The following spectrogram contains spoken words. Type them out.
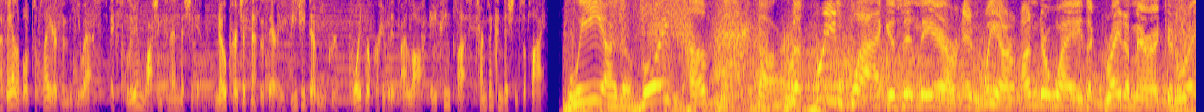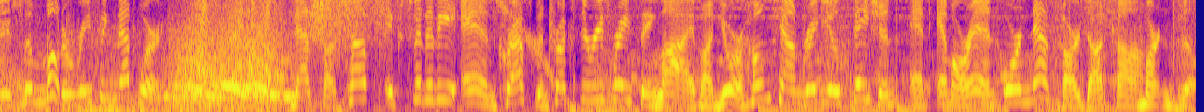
Available to players in the U.S., excluding Washington and Michigan. No purchase necessary. VGW Group, void or prohibited by law. 18 plus terms and conditions apply. We are the voice of NASCAR. The green flag is in the air, and we are underway. The great American race. The Motor Racing Network. NASCAR Cup, Xfinity, and Craftsman Truck Series Racing live on your hometown radio station and MRN or NASCAR.com. Martinsville,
